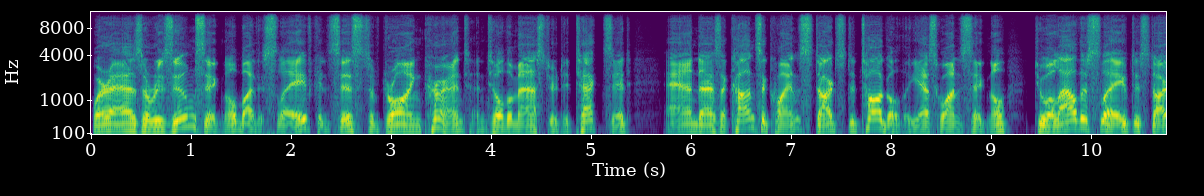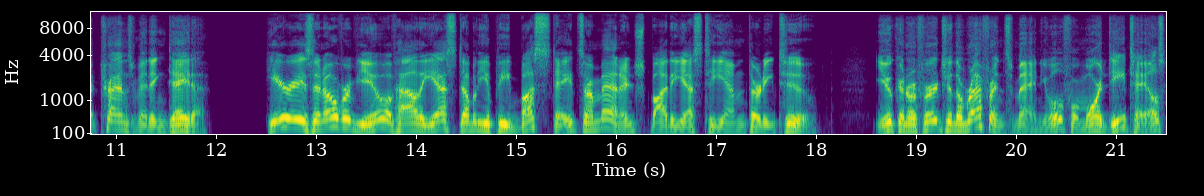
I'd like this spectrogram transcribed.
whereas a resume signal by the slave consists of drawing current until the master detects it and as a consequence starts to toggle the S1 signal to allow the slave to start transmitting data. Here is an overview of how the SWP bus states are managed by the STM32. You can refer to the reference manual for more details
